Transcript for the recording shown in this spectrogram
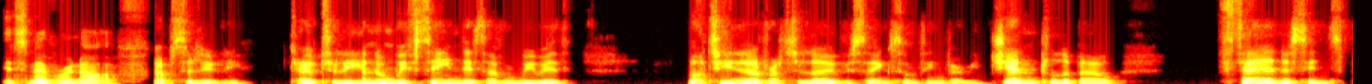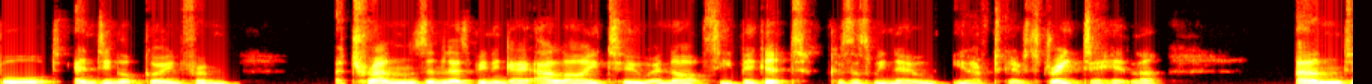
it's never enough. Absolutely. Totally. And, and we've seen this, haven't we, with Martina Navratilova saying something very gentle about fairness in sport, ending up going from a trans and lesbian and gay ally to a Nazi bigot, because as we know, you have to go straight to Hitler. And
